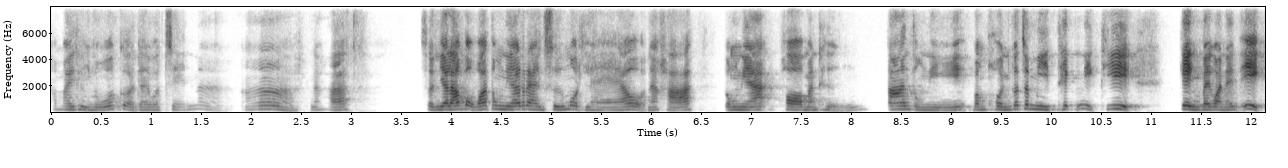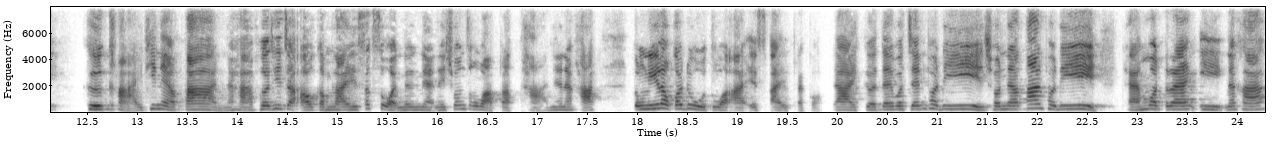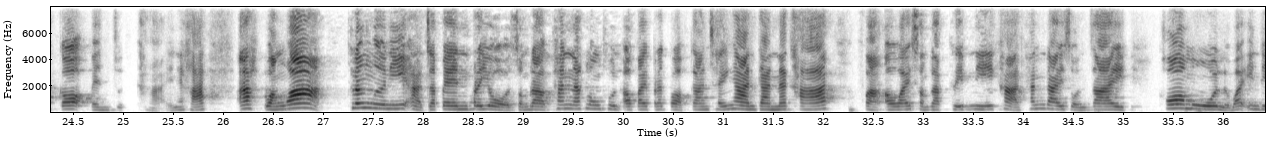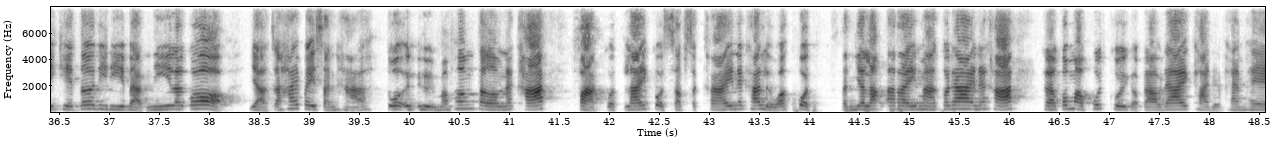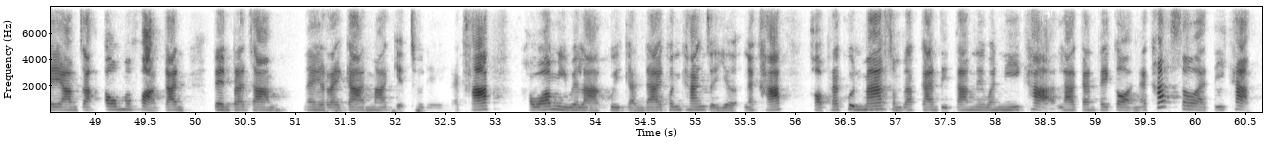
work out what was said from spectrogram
ทำไมถึงรู้ว่าเกิด divergent น่ะอ่านะคะ สัญลักษณ์บอกว่าตรงนี้แรงซื้อหมดแล้วนะคะ ตรงเนี้ยพอมันถึงต้านตรงนี้ บางคนก็จะมีเทคนิคที่ เก่งไปกว่านั้นอีก คือขายที่แนวต้านนะคะ เพื่อที่จะเอากำไรสักส่วนหนึ่งเนี่ยในช่วงจังหวะปรับฐานเนี่ยนะคะ ตรงนี้เราก็ดูตัว RSI ประกอบได้ เกิด divergent พอดี ชนแนวต้านพอดี แถมหมดแรงอีกนะคะ ก็เป็นจุดขายนะคะอะหวังว่าเครื่องมือนี้อาจจะเป็นประโยชน์สำหรับท่านนักลงทุนเอาไปประกอบการใช้งานกันนะคะ ฝากเอาไว้สำหรับคลิปนี้ค่ะ ท่านใดสนใจ ข้อมูลหรือว่า indicator ดีๆ แบบนี้ แล้วก็อยากจะให้ไปสรรหาตัวอื่นๆ มาเพิ่มเติมนะคะ ฝากกดไลค์กด Subscribe นะคะ หรือว่ากดสัญลักษณ์อะไรมาก็ได้นะคะ แล้วก็มาพูดคุยกับเราได้ค่ะ เดี๋ยวแพนพยายามจะเอามาฝากกันเป็นประจำในรายการ Market Today นะคะ เพราะว่ามีเวลาคุยกันได้ค่อนข้างจะเยอะนะคะ ขอบพระคุณมากสำหรับการติดตามในวันนี้ค่ะ ลากันไปก่อนนะคะ สวัสดีค่ะ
